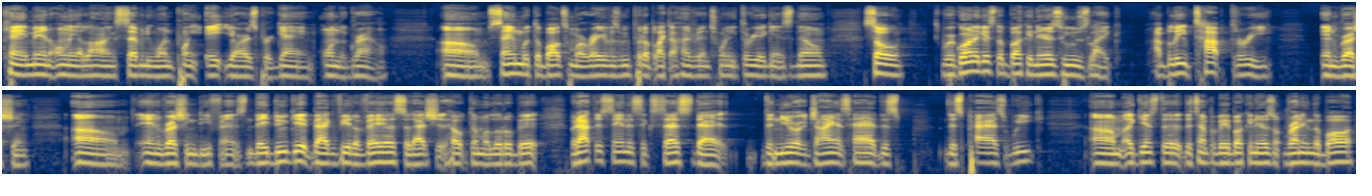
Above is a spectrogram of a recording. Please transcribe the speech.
came in only allowing 71.8 yards per game on the ground. Um, same with the Baltimore Ravens. We put up like 123 against them. So we're going against the Buccaneers, who's like, I believe, top three in rushing, um, in rushing defense. They do get back Vita Vea, so that should help them a little bit. But after seeing the success that the New York Giants had this this past week um, against the, the Tampa Bay Buccaneers running the ball,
